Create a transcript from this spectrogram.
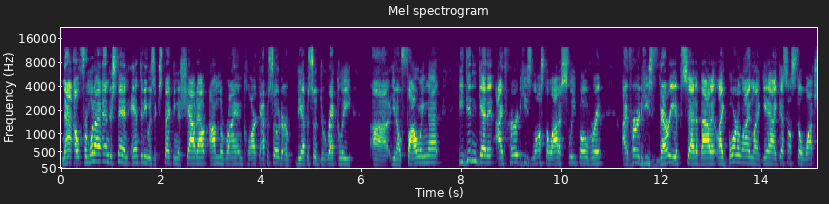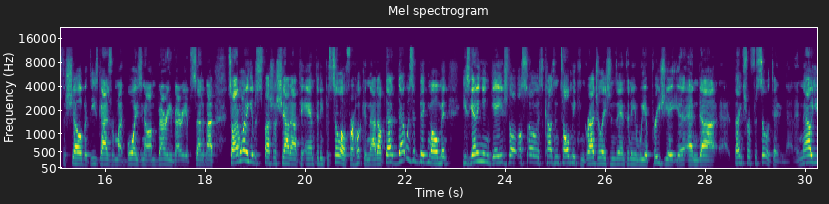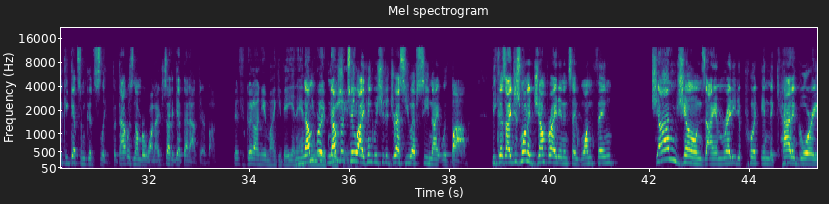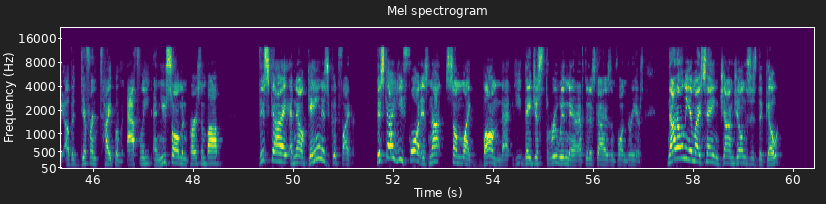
Now, from what I understand, Anthony was expecting a shout out on the Ryan Clark episode or the episode directly, uh, you know, following that. He didn't get it. I've heard he's lost a lot of sleep over it. I've heard he's very upset about it, like borderline, like, yeah, I guess I'll still watch the show, but these guys were my boys. You know, I'm very, very upset about it. So I want to give a special shout out to Anthony Pasillo for hooking that up. That that was a big moment. He's getting engaged also. His cousin told me, Congratulations, Anthony. We appreciate you. And uh, thanks for facilitating that. And now you could get some good sleep. But that was number one. I just had to get that out there, Bob. Good, good on you, Mikey V. And Anthony, number number two, you. I think we should address UFC night with Bob because I just want to jump right in and say one thing. Jon Jones, I am ready to put in the category of a different type of athlete. And you saw him in person, Bob. This guy, and now Gane is a good fighter. This guy he fought is not some like bum that he they just threw in there after this guy hasn't fought in three years. Not only am I saying Jon Jones is the GOAT,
